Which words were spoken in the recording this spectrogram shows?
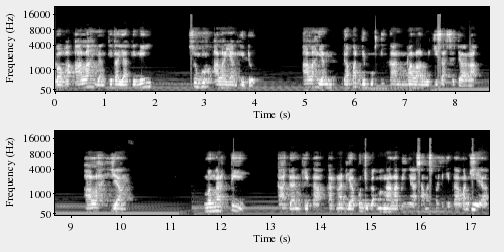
bahwa Allah yang kita yakini sungguh Allah yang hidup, Allah yang dapat dibuktikan melalui kisah sejarah, Allah yang mengerti keadaan kita karena dia pun juga mengalaminya sama seperti kita manusia.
